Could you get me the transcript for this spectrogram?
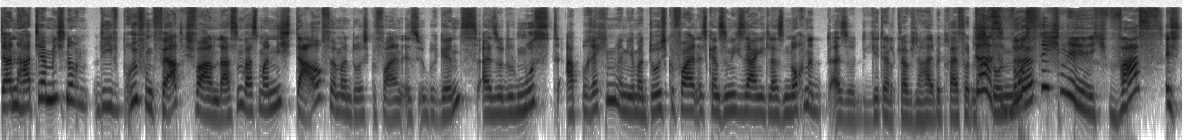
Dann hat er mich noch die Prüfung fertig fahren lassen, was man nicht darf, wenn man durchgefallen ist übrigens. Also du musst abbrechen, wenn jemand durchgefallen ist, kannst du nicht sagen, ich lasse noch eine, also die geht ja glaube ich eine halbe, dreiviertel das Stunde. wusste ich nicht. Was? Ich,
